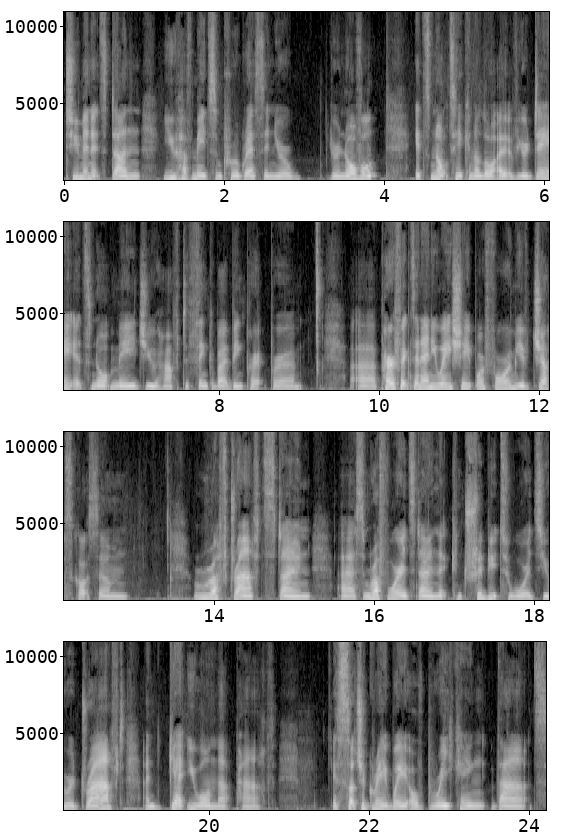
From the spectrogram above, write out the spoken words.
Two minutes done. You have made some progress in your your novel. It's not taken a lot out of your day. It's not made you have to think about being per, per, uh, perfect in any way, shape, or form. You've just got some rough drafts down, uh, some rough words down that contribute towards your draft and get you on that path. It's such a great way of breaking that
